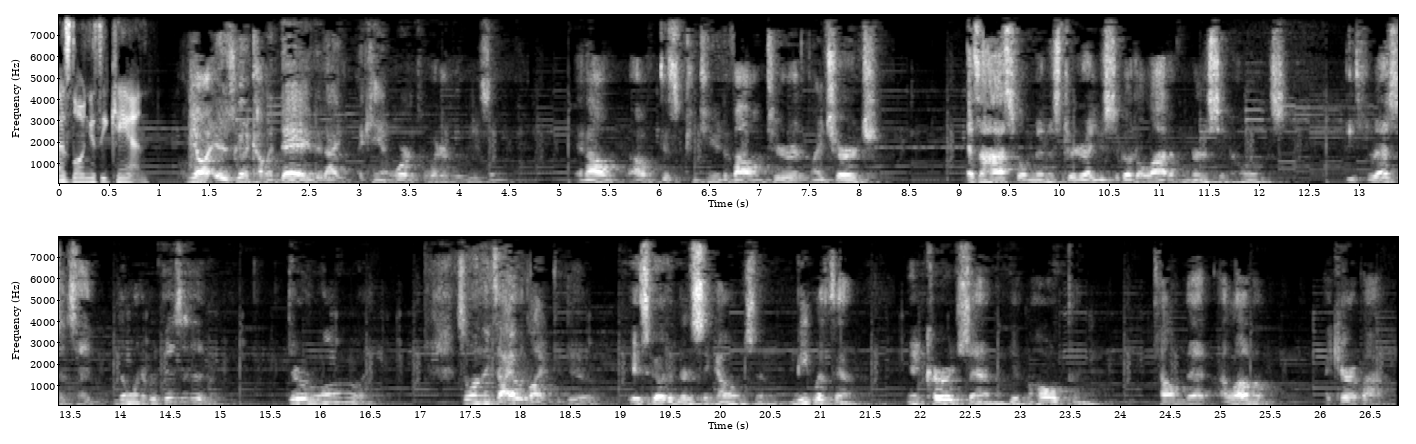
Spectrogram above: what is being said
as long as he can. You know, there's going to come a day that I, I can't work for whatever reason. And I'll, I'll just continue to volunteer at my church. As a hospital administrator, I used to go to a lot of nursing homes. These residents had no one ever visited them. They were lonely. So one of the things I would like to do is go to nursing homes and meet with them and encourage them and give them hope and tell them that I love them, I care about them.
